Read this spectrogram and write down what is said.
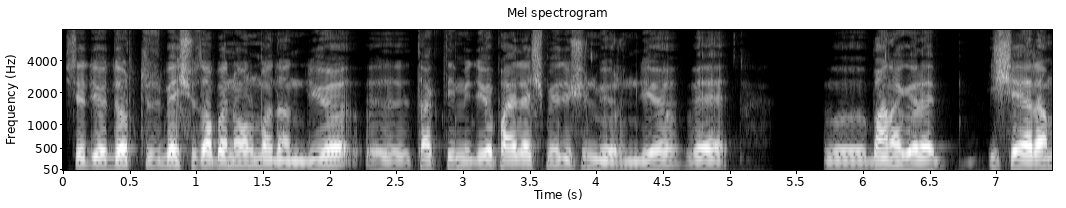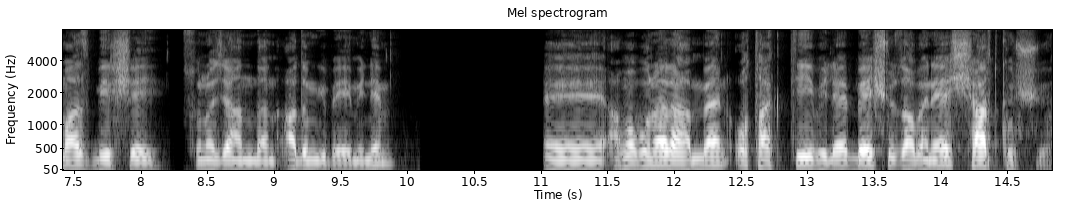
İşte diyor 400-500 abone olmadan diyor e, taktiğimi diyor paylaşmayı düşünmüyorum diyor ve e, bana göre işe yaramaz bir şey sunacağından adım gibi eminim. E, ama buna rağmen o taktiği bile 500 aboneye şart koşuyor.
